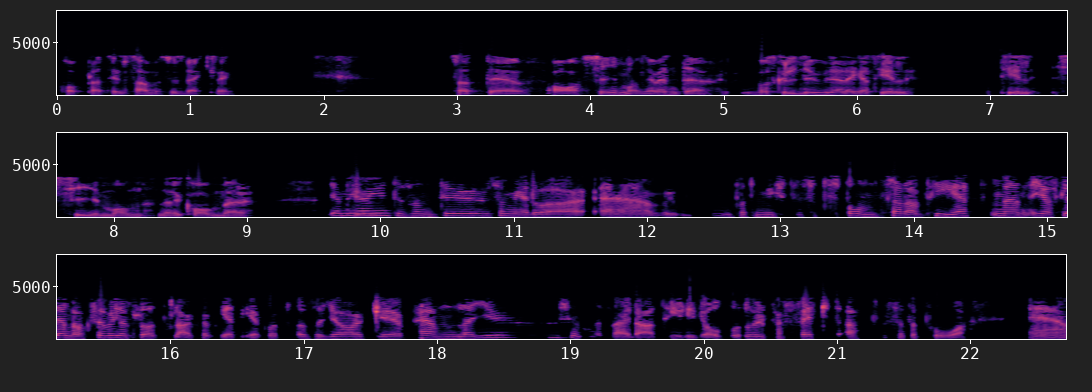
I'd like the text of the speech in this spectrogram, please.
kopplat till samhällsutveckling. Så att, eh, ja, Simon, jag vet inte. Vad skulle du vilja lägga till till Simon när det kommer Ja, men jag är ju inte som du som är då eh, på ett mystiskt sätt sponsrad av P1. Men jag skulle ändå också vilja slå ett slag för P1 Ekot. Alltså jag eh, pendlar ju 20 minuter varje dag till jobb och då är det perfekt att sätta på eh,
